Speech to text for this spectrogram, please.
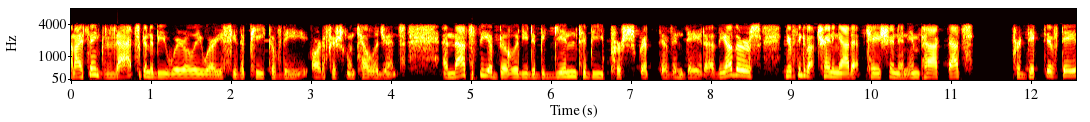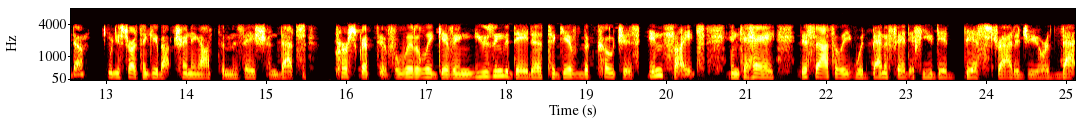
And I think that's going to be really where you see the peak of the artificial intelligence. And that's the ability to begin to be prescriptive in data. The others, you know, think about training adaptation and impact, that's predictive data. When you start thinking about training optimization, that's prescriptive, literally giving, using the data to give the coaches insights into, hey, this athlete would benefit if you did this strategy or that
